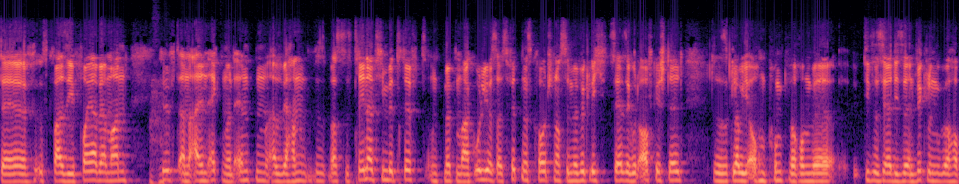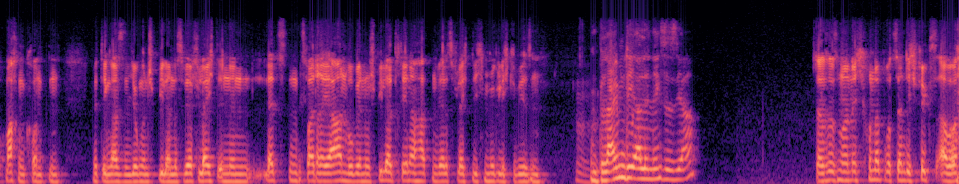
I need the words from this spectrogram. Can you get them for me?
der ist quasi Feuerwehrmann, mhm. hilft an allen Ecken und Enden. Also wir haben, was das Trainerteam betrifft und mit Marc Ulius als Fitnesscoach noch sind wir wirklich sehr, sehr gut aufgestellt. Das ist, glaube ich, auch ein Punkt, warum wir dieses Jahr diese Entwicklung überhaupt machen konnten mit den ganzen jungen Spielern. Das wäre vielleicht in den letzten zwei, drei Jahren, wo wir nur Spielertrainer hatten, wäre das vielleicht nicht möglich gewesen. Und bleiben die alle nächstes Jahr? Das ist noch nicht hundertprozentig fix, aber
